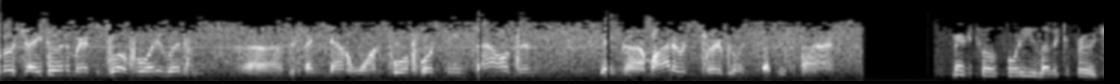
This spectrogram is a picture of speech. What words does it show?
Approach, how you doing? American 1240 Whiskey. Uh, descending down to 1414,000. Getting uh, moderate turbulence at this time. American 1240, Lubbock approach,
